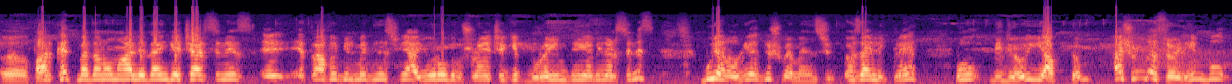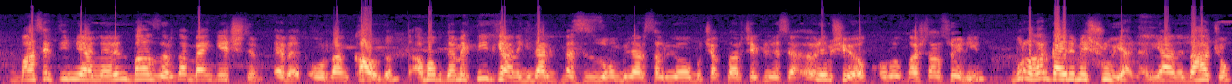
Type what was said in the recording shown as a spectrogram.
E, fark etmeden o mahalleden geçersiniz. E, etrafı bilmediğiniz için ya yoruldum şuraya çekip durayım diyebilirsiniz. Bu yanılgıya düşmemeniz için özellikle bu videoyu yaptım. Ha şunu da söyleyeyim. Bu bahsettiğim yerlerin bazılarından ben geçtim. Evet oradan kaldım. Ama bu demek değil ki hani gider gitmez sizi zombiler sarıyor, bıçaklar çekiliyor. Öyle bir şey yok. Onu baştan söyleyeyim. Buralar gayrimeşru yerler. Yani daha çok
